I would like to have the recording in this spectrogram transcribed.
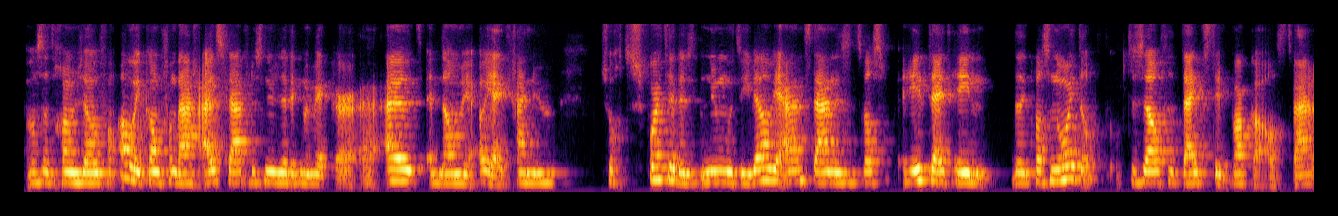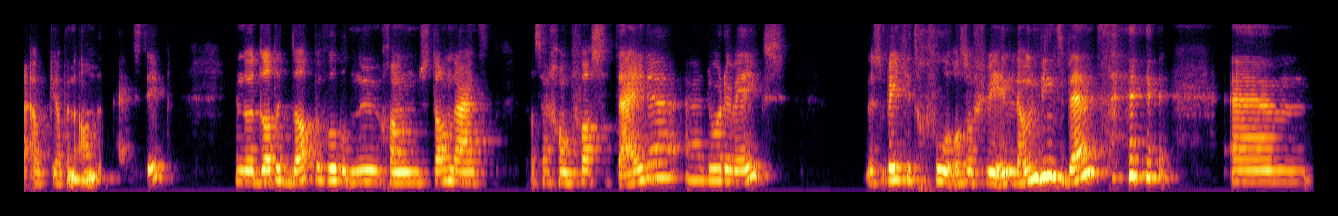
was het gewoon zo van, oh, ik kan vandaag uitslapen, dus nu zet ik mijn wekker uh, uit. En dan weer, oh ja, ik ga nu ochtends sporten, dus nu moet hij wel weer aanstaan. Dus het was de hele tijd heen, ik was nooit op, op dezelfde tijdstip wakker, als het ware, elke keer op een mhm. ander tijdstip. En doordat ik dat bijvoorbeeld nu gewoon standaard, dat zijn gewoon vaste tijden uh, door de week. Dus een beetje het gevoel alsof je weer in loondienst bent. um,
